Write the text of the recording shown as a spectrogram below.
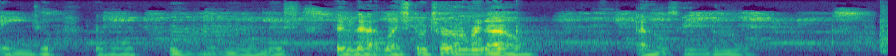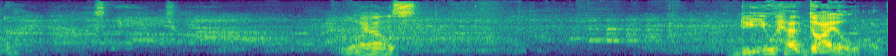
angel. And that light's gonna turn on right now. Alice Hello, Alice. Do you have dialogue?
